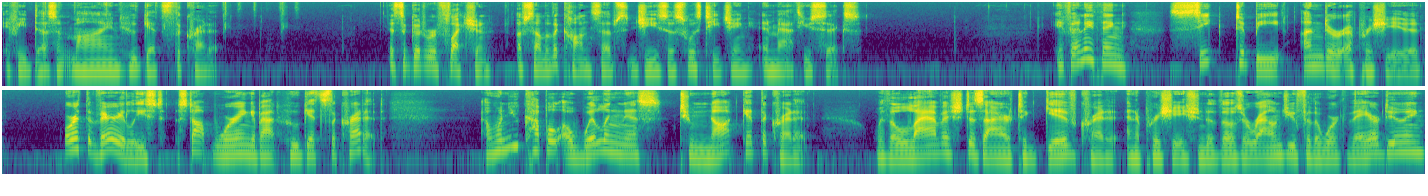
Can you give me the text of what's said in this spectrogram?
if he doesn't mind who gets the credit. It's a good reflection of some of the concepts Jesus was teaching in Matthew 6. If anything, seek to be underappreciated, or at the very least, stop worrying about who gets the credit. And when you couple a willingness to not get the credit with a lavish desire to give credit and appreciation to those around you for the work they are doing,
